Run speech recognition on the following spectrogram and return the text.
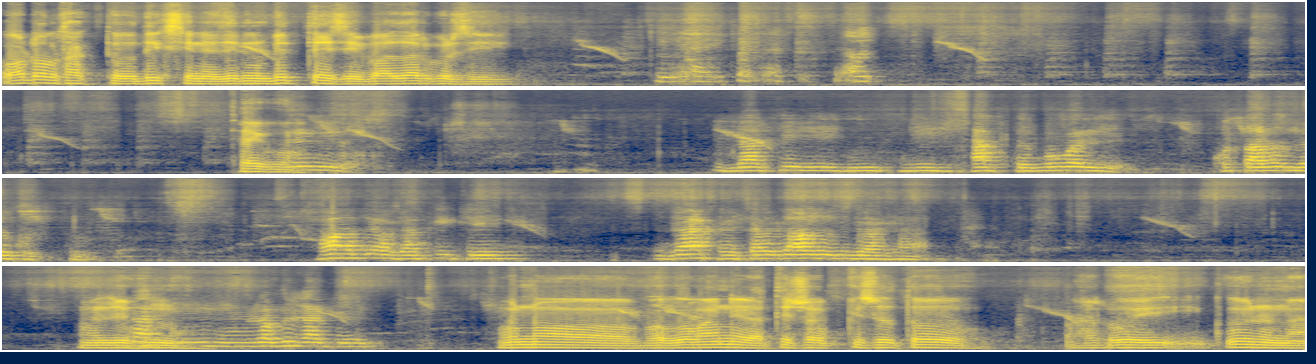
অটল থাকতো দেখছি না যেদিন বেরতে বাজার করছি থাকব জাতি থাকতো মোবাইল কত আনন্দ করতো খাওয়া দাওয়া জাতিকে যা আনন্দ না। কোনো ভগবানের হাতে সব কিছু তো আর ওই করো না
